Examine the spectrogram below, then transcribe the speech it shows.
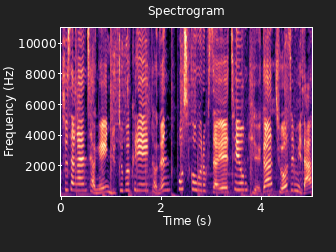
수상한 장애인 유튜브 크리에이터는 포스코 그룹사의 채용 기회가 주어집니다.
